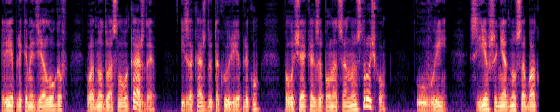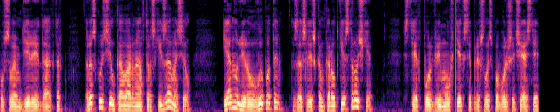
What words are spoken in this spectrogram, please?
репликами диалогов в одно-два слова каждая — и за каждую такую реплику получай как за полноценную строчку. Увы, съевший не одну собаку в своем деле редактор раскусил коварный авторский замысел и аннулировал выплаты за слишком короткие строчки. С тех пор Гримо в тексте пришлось по большей части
